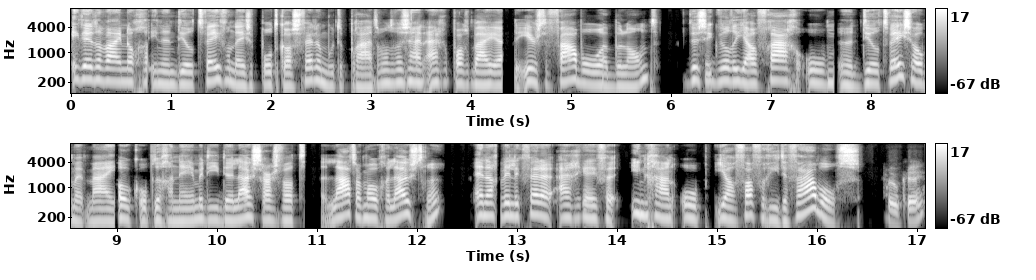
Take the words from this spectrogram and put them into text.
ik denk dat wij nog in een deel 2 van deze podcast verder moeten praten. Want we zijn eigenlijk pas bij de eerste fabel beland. Dus ik wilde jou vragen om deel 2 zo met mij ook op te gaan nemen. Die de luisteraars wat later mogen luisteren. En dan wil ik verder eigenlijk even ingaan op jouw favoriete fabels. Oké.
